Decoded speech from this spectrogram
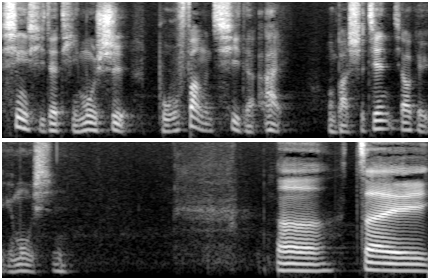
信息的题目是“不放弃的爱”。我们把时间交给于牧师。呃，在。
